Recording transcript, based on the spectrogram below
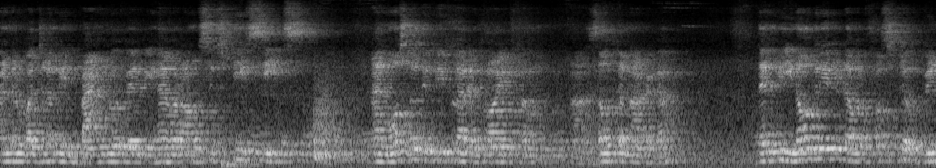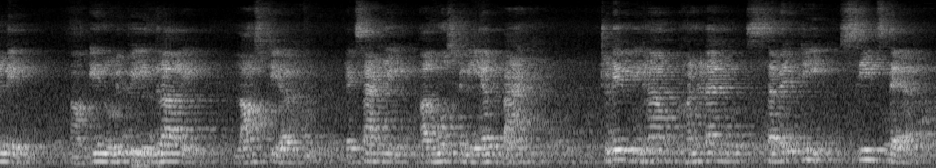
under Vajram in Bangalore where we have around 60 seats and most of the people are employed from uh, South Karnataka. Then we inaugurated our first building uh, in Udupi, Indrali last year, exactly almost a year back. Today we have 170 seats there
